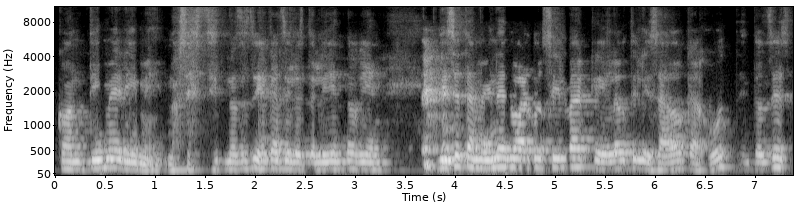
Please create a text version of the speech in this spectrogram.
con Timerime. No sé si, no sé si acá se lo estoy leyendo bien. Dice también Eduardo Silva que él ha utilizado Kahoot. Entonces,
